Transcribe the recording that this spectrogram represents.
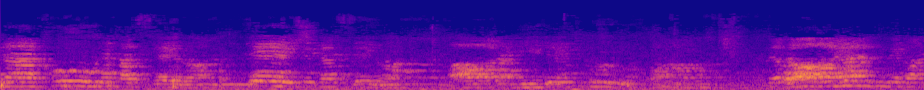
در خون خستگان دل شکستگان آرمید توفان به آیندگان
